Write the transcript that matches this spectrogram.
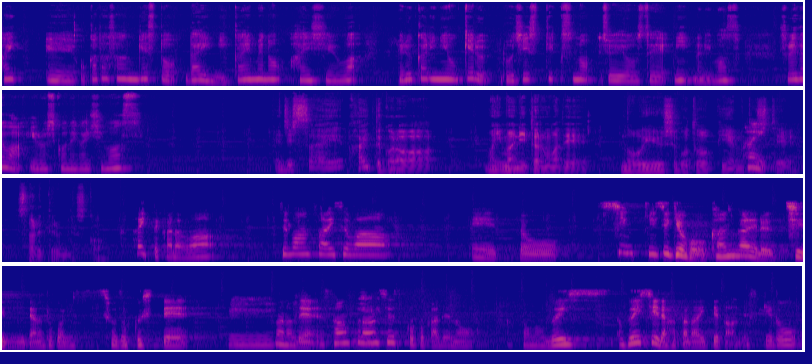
はい、えー岡田さんゲスト第2回目の配信はメルカリにおけるロジスティクスの重要性になります。それではよろしくお願いします。え実際入ってからは、まあ、今に至るまでどういう仕事を PM とはいしてされてるんですか、入ってからは、一番最初は、えーっと、新規事業を考えるチームみたいなところに所属して、えーなので、サンフランシスコとかでの、その VC, VC で働いてたんですけど、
